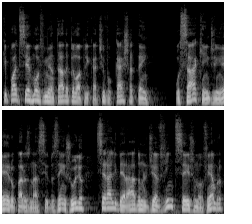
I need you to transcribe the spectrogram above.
que pode ser movimentada pelo aplicativo Caixa Tem. O saque em dinheiro para os nascidos em julho será liberado no dia 26 de novembro,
